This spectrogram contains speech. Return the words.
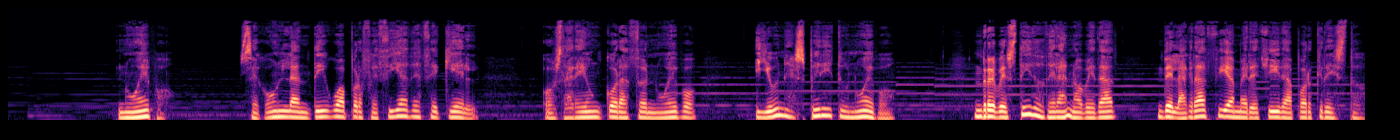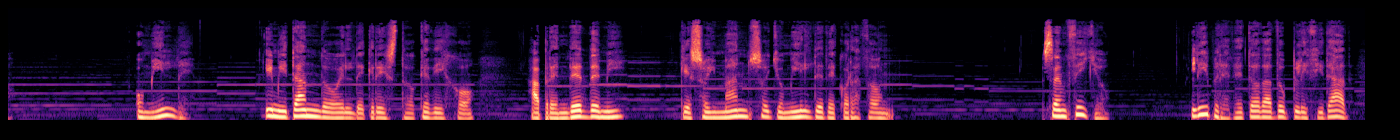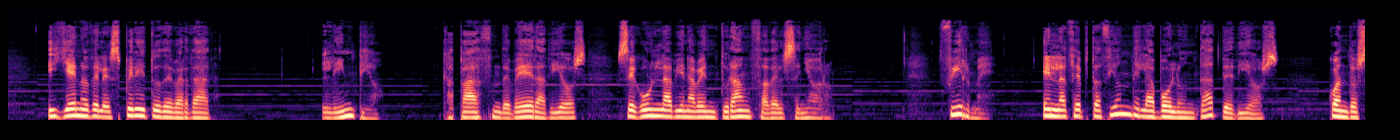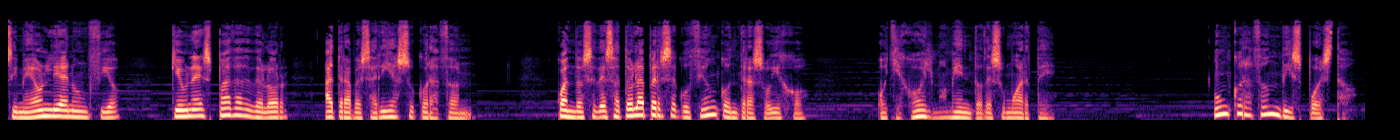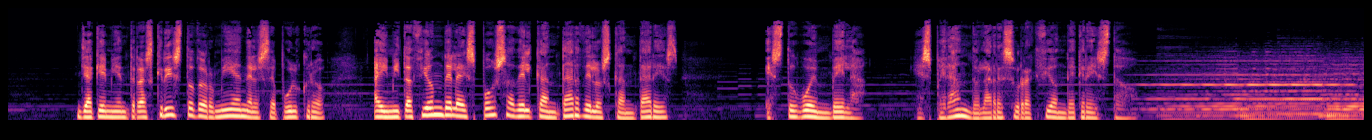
Nuevo, según la antigua profecía de Ezequiel, os daré un corazón nuevo y un espíritu nuevo revestido de la novedad de la gracia merecida por Cristo. Humilde, imitando el de Cristo que dijo, Aprended de mí, que soy manso y humilde de corazón. Sencillo, libre de toda duplicidad y lleno del Espíritu de verdad. Limpio, capaz de ver a Dios según la bienaventuranza del Señor. Firme, en la aceptación de la voluntad de Dios, cuando Simeón le anunció que una espada de dolor atravesaría su corazón, cuando se desató la persecución contra su hijo, o llegó el momento de su muerte. Un corazón dispuesto, ya que mientras Cristo dormía en el sepulcro, a imitación de la esposa del cantar de los cantares, estuvo en vela, esperando la resurrección de Cristo. Bye.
